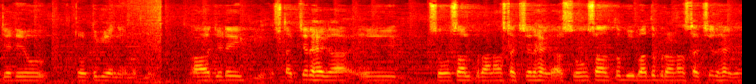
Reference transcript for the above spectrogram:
ਜਿਹੜੇ ਉਹ ਟੁੱਟ ਗਏ ਨੇ, ਮਤਲਬ। ਆ ਜਿਹੜੇ ਸਟਰਕਚਰ ਹੈਗਾ, ਇਹ 100 ਸਾਲ ਪੁਰਾਣਾ ਸਟਰਕਚਰ ਹੈਗਾ 100 ਸਾਲ ਤੋਂ ਵੀ ਵੱਧ ਪੁਰਾਣਾ ਸਟਰਕਚਰ ਹੈਗਾ।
